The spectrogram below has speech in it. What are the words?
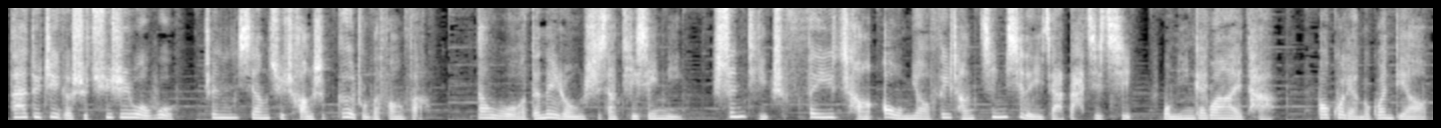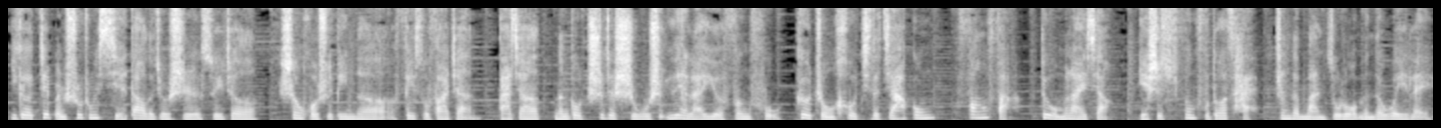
大家对这个是趋之若鹜，争相去尝试各种的方法。但我的内容是想提醒你，身体是非常奥妙、非常精细的一架大机器，我们应该关爱它。包括两个观点啊，一个这本书中写到的，就是随着生活水平的飞速发展，大家能够吃的食物是越来越丰富，各种后期的加工方法对我们来讲也是丰富多彩，真的满足了我们的味蕾。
